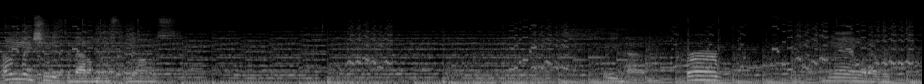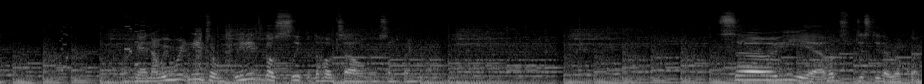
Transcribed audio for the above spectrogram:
I don't think she needs the battle moves, to be honest. Yeah, whatever. Okay, now we need to we need to go sleep at the hotel or something. So yeah, let's just do that real quick.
